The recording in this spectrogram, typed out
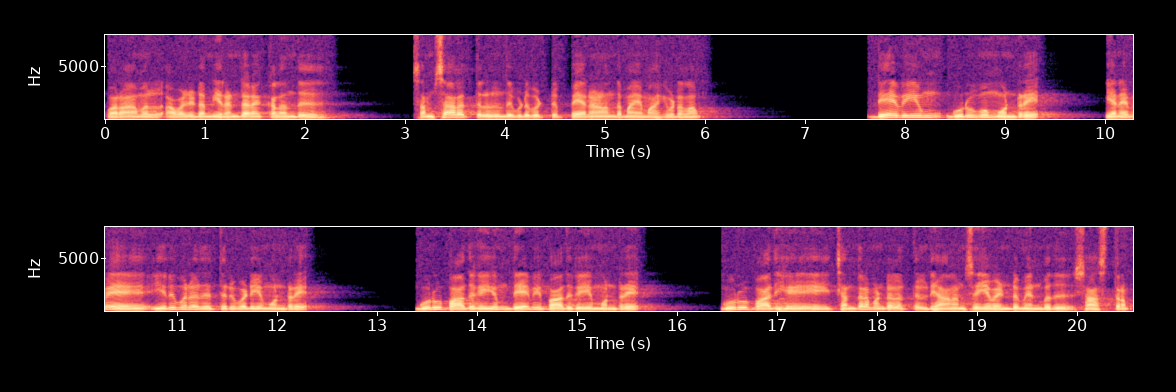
வராமல் அவளிடம் இரண்டர கலந்து சம்சாரத்திலிருந்து விடுபட்டு பேரானந்தமயமாகி விடலாம். தேவியும் குருவும் ஒன்றே. எனவே இருவரது திருவடியும் ஒன்றே. குரு பாதுகையும் தேவி பாதுகையும் ஒன்றே. குரு பாதுகையை சந்திரமண்டலத்தில் தியானம் செய்ய வேண்டும் என்பது சாஸ்திரம்.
